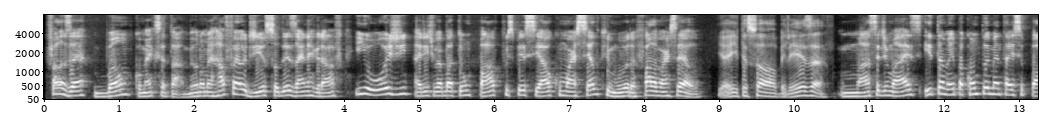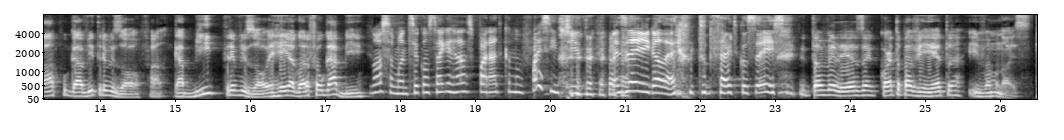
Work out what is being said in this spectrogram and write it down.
Fala Zé, bom, como é que você tá? Meu nome é Rafael Dias, sou designer gráfico e hoje a gente vai bater um papo especial com Marcelo Kimura. Fala Marcelo. E aí, pessoal, beleza? Massa demais. E também para complementar esse papo, Gabi Trevisol. Fala. Gabi Trevisol. Errei agora, foi o Gabi. Nossa, mano, você consegue errar as paradas que não faz sentido. Mas e aí, galera? Tudo certo com vocês? Então, beleza. Corta pra vinheta e vamos nós.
